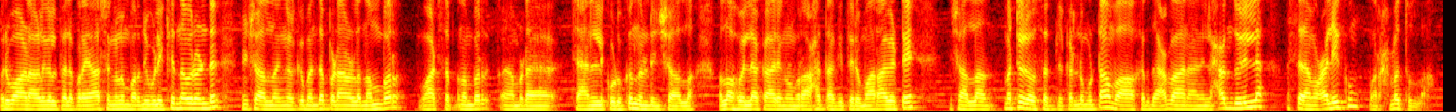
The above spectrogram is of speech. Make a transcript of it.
ഒരുപാട് ആളുകൾ പല പ്രയാസങ്ങളും പറഞ്ഞു വിളിക്കുന്നവരുണ്ട്. ഇൻഷാല്ല നിങ്ങൾക്ക് ബന്ധപ്പെടാനുള്ള നമ്പർ വാട്സപ്പ് നമ്പർ നമ്മുടെ ചാനലിൽ കൊടുക്കുന്നുണ്ട് ഇൻഷാല്ല അള്ളാഹു എല്ലാ കാര്യങ്ങളും റാഹത്താക്കി തരുമാറാകട്ടെ. ഇൻഷാല്ല മറ്റൊരു അവസരത്തിൽ കണ്ടുമുട്ടാം. വാഹൃദ് അബാനാൻ അലഹമുല്ല അസ്സാം വലൈക്കും വറഹമത്തുള്ള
